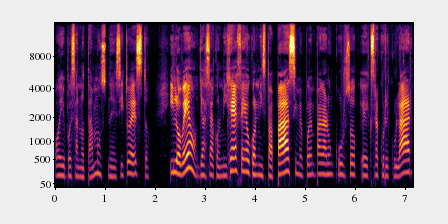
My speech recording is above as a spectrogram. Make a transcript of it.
Oye, pues anotamos, necesito esto. Y lo veo, ya sea con mi jefe o con mis papás, si me pueden pagar un curso extracurricular,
